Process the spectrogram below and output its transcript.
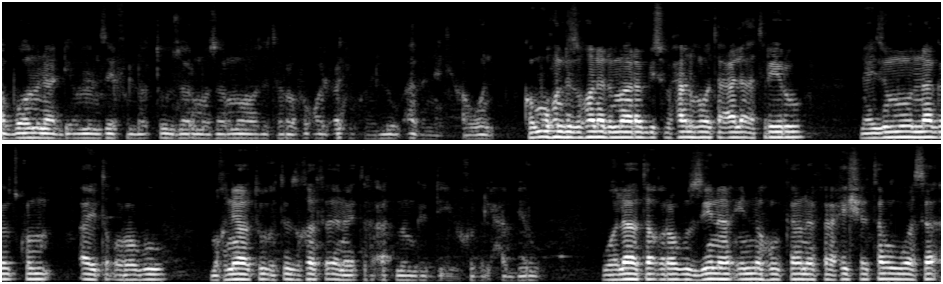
ኣቦኦምን ኣዲኦምን ዘይፍለጡ ዘርሞ ዘርሞ ዝተረፉ ቆልዑት ንኽህልው ኣብነት ይኸውን። ከምኡ ክንዲ ዝኾነ ድማ ረቢ ስብሓንሁ ወተዓላ ኣትሪሩ ናይ ዝምውና ገጽኩም ኣይትቕረቡ ምኽንያቱ እቲ ዝኸፍኣ ናይ ጥፍኣት መንገዲ እዩ ክብል ሓቢሩ። ወላ ተቅረቡ ኣዚና ኢነሁ ካነ ፋሒሸተን ወሳእ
